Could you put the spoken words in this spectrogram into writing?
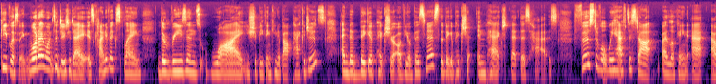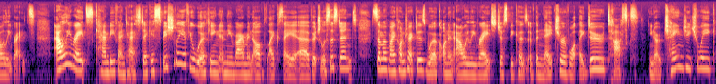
keep listening. What I want to do today is kind of explain the reasons why you should be thinking about packages and the bigger picture of your business, the bigger picture impact that this has. First of all, we have to start by looking at hourly rates. Hourly rates can be fantastic, especially if you're working in the environment of, like, say, a virtual assistant. Some of my contractors work on an hourly rate just because of the nature of what they do, tasks you know, change each week.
